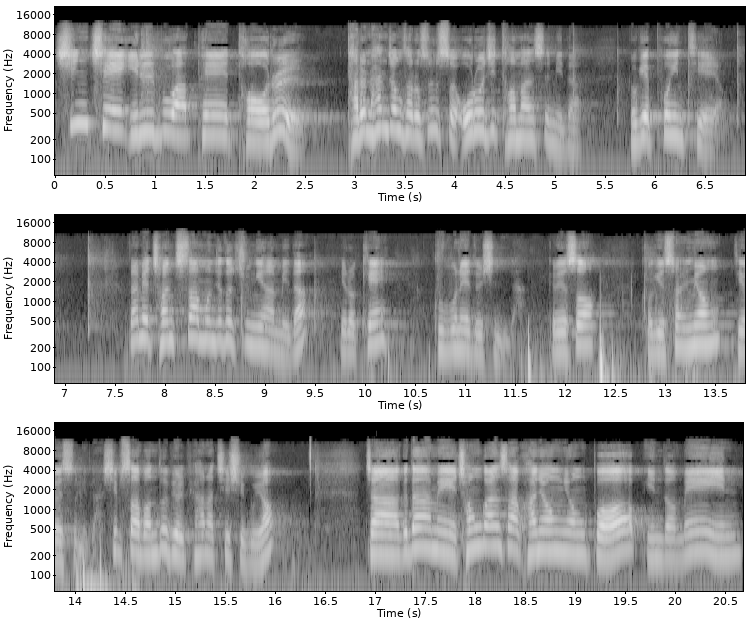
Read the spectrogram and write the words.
신체 일부 앞에 더를 다른 한정사로 쓸 수 오로지 더만 씁니다. 이게 포인트예요. 그 다음에 전치사 문제도 중요합니다. 이렇게 구분해 두신다. 그래서 거기 설명되어 있습니다. 14번도 별표 하나 치시고요. 자, 그 다음에 정관사 관용용법 in the main,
